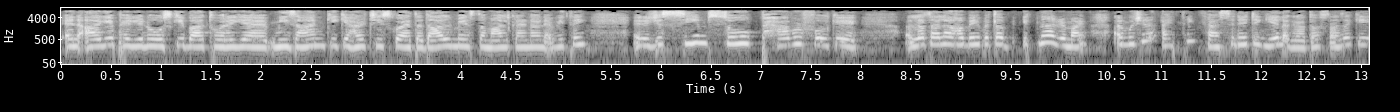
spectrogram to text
اینڈ آگے پھر یو نو اس کی بات ہو رہی ہے میزان کی کہ ہر چیز کو اعتدال میں استعمال کرنا and everything and it just same so powerful کہ اللہ تعالیٰ ہمیں مطلب اتنا ریمائنڈ اور مجھے آئی تھنک فیسنیٹنگ یہ لگ رہا تھا استاذہ کہ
